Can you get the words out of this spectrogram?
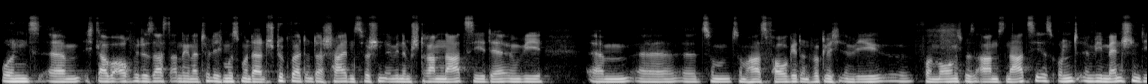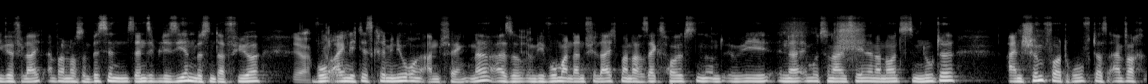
Und ähm, ich glaube auch, wie du sagst, André, natürlich muss man da ein Stück weit unterscheiden zwischen irgendwie einem strammen Nazi, der irgendwie ähm, äh, zum, zum HSV geht und wirklich irgendwie äh, von morgens bis abends Nazi ist und irgendwie Menschen, die wir vielleicht einfach noch so ein bisschen sensibilisieren müssen dafür, ja, wo genau. eigentlich Diskriminierung anfängt. Ne? Also irgendwie, wo man dann vielleicht mal nach sechs Holsten und irgendwie in der emotionalen Szene in der 90. Minute ein Schimpfwort ruft, das einfach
